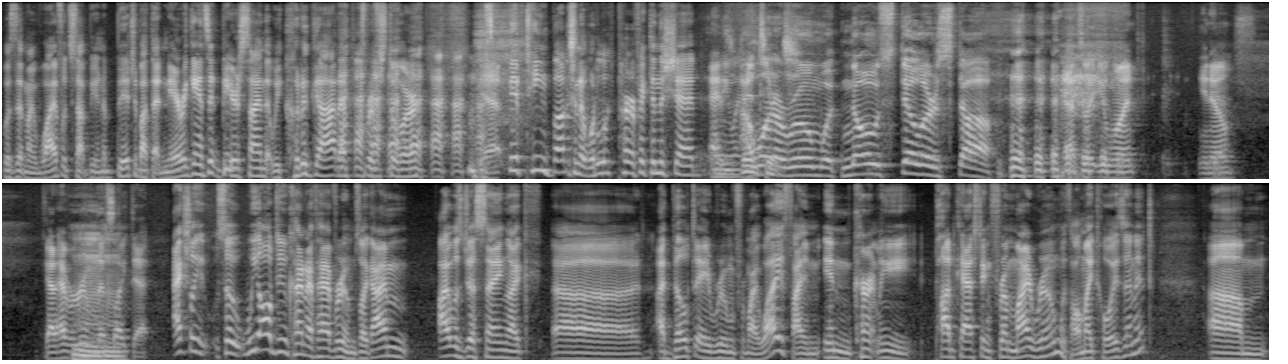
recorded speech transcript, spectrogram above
was that my wife would stop being a bitch about that Narragansett beer sign that we could have got at the thrift store. Yeah. Fifteen bucks and it would have looked perfect in the shed. Anyway, I want a room with no Stiller stuff. That's what you want. You know, got to have a room that's hmm. like that. actually, so we all do kind of have rooms. Like I'm, I was just saying, like uh, I built a room for my wife. I'm in currently podcasting from my room with all my toys in it. Um,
